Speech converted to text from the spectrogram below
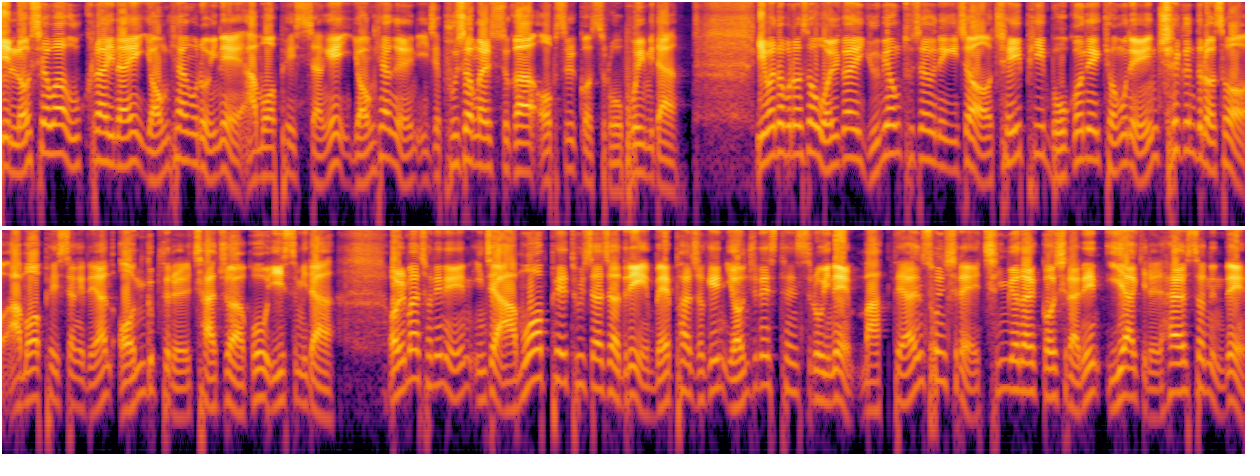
이 러시아와 우크라이나의 영향으로 인해 암호화폐 시장의 영향은 이제 부정할 수가 없을 것으로 보입니다. 이와 더불어서 월가의 유명 투자은행이죠. JP 모건의 경우는 최근 들어서 암호화폐 시장에 대한 언급들을 자주 하고 있습니다. 얼마 전에는 이제 암호화폐 투자자들이 매파적인 연준의 스탠스로 인해 막대한 손실에 직면할 것이라는 이야기를 하였었는데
